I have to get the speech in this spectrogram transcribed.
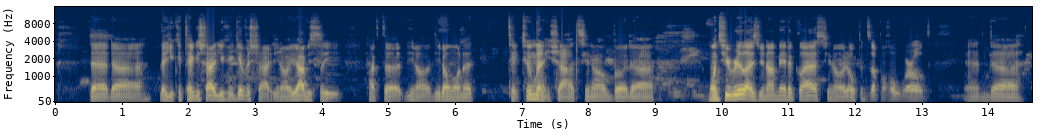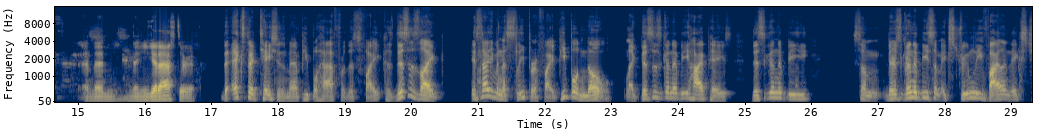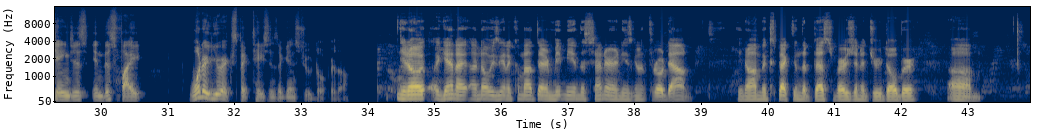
that uh, that you could take a shot, you could give a shot. You know, you obviously have to, you know, you don't want to take too many shots, you know, but uh, once you realize you're not made of glass, you know, it opens up a whole world, and uh, and then and then you get after it. The expectations, man, people have for this fight because this is like it's not even a sleeper fight. People know like this is gonna be high pace. This is gonna be some. There's gonna be some extremely violent exchanges in this fight. What are your expectations against Drew Dober, though? You know, again, I, I know he's going to come out there and meet me in the center and he's going to throw down. You know, I'm expecting the best version of Drew Dober. Um,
